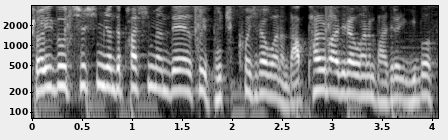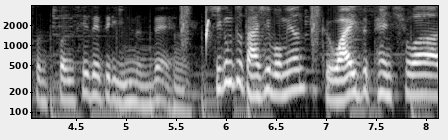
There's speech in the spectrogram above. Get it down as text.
저희도 70년대, 80년대 소위 bootcut이라고 하는 나팔바지라고 하는 바지를 입었었던 세대들이 있는데 지금도 다시 보면 그 wide pants와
